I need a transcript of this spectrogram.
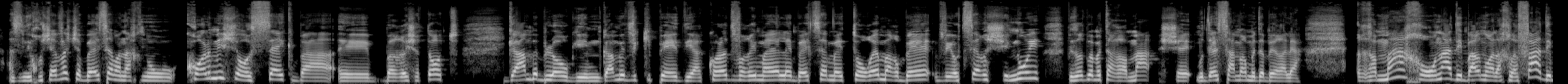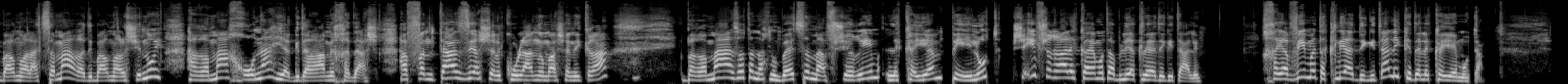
אז אני חושבת שבעצם אנחנו, כל מי שעוסק ב, אה, ברשתות, גם בבלוגים, גם בוויקיפדיה, כל הדברים האלה בעצם אה, תורם הרבה ויוצר שינוי, וזאת באמת הרמה שמודל סאמר מדבר עליה. רמה האחרונה, דיברנו על החלפה, דיברנו על העצמה, דיברנו על שינוי, הרמה האחרונה היא הגדרה מחדש. הפנטזיה של כולנו, מה שנקרא. ברמה הזאת אנחנו בעצם מאפשרים לקיים פעילות שאי אפשר היה לקיים אותה בלי הכלי הדיגיטלי. חייבים את הכלי הדיגיטלי כדי לקיים אותה.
